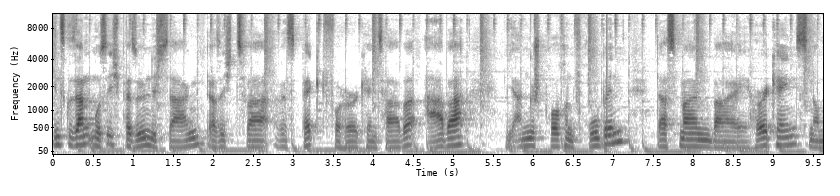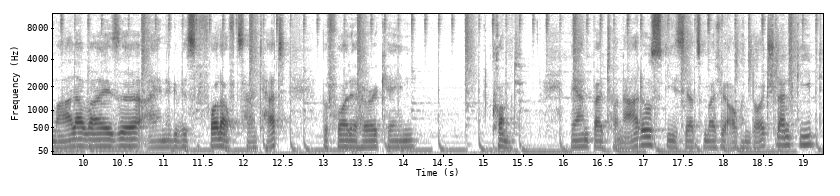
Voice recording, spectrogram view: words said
Insgesamt muss ich persönlich sagen, dass ich zwar Respekt vor Hurricanes habe, aber wie angesprochen froh bin, dass man bei Hurricanes normalerweise eine gewisse Vorlaufzeit hat, bevor der Hurricane kommt. Während bei Tornados, die es ja zum Beispiel auch in Deutschland gibt,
